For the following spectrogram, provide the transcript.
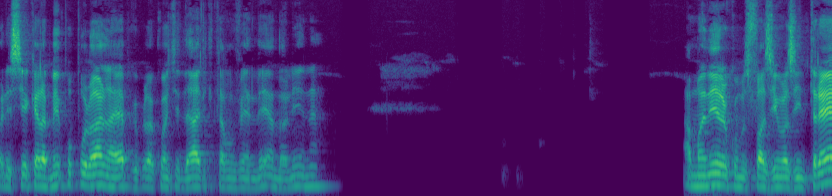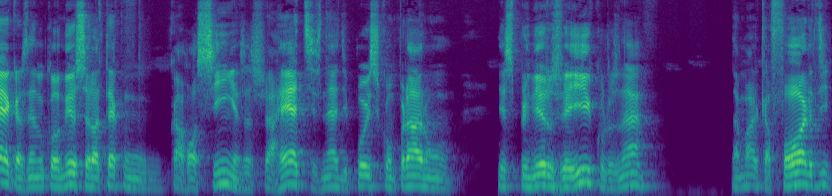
parecia que era bem popular na época pela quantidade que estavam vendendo ali, né? A maneira como se faziam as entregas, né? No começo era até com carrocinhas, as charretes, né? Depois compraram esses primeiros veículos, né? Da marca Ford.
